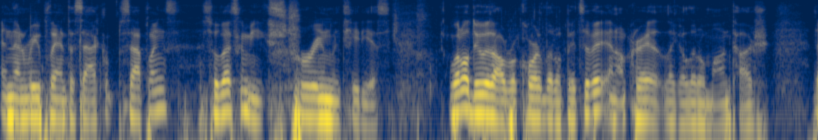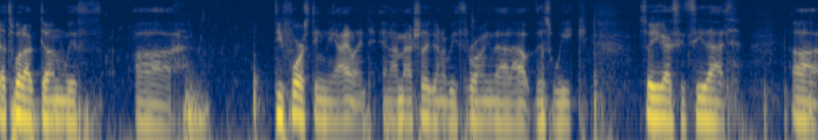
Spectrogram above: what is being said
and then replant the sac- saplings. So that's gonna be extremely tedious. What I'll do is I'll record little bits of it and I'll create like a little montage. That's what I've done with uh, deforesting the island, and I'm actually gonna be throwing that out this week, so you guys can see that. Uh,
